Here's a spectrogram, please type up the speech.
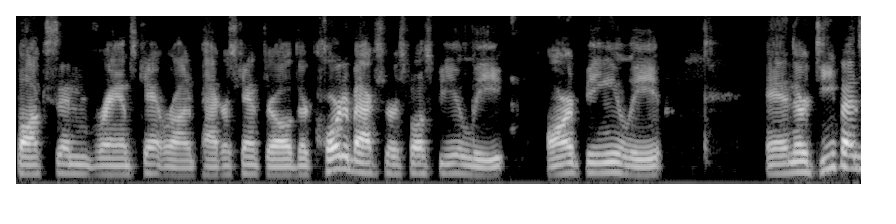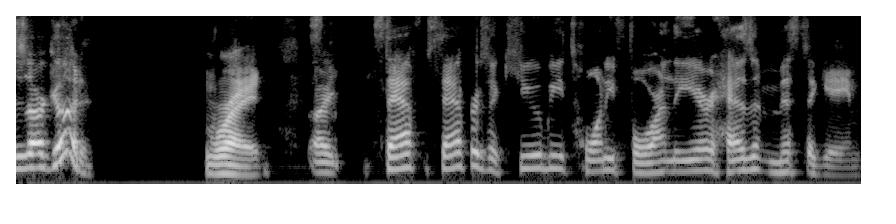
Bucks and Rams can't run. Packers can't throw. Their quarterbacks who are supposed to be elite aren't being elite, and their defenses are good. Right. Like Staff Stafford's a QB 24 on the year, hasn't missed a game.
